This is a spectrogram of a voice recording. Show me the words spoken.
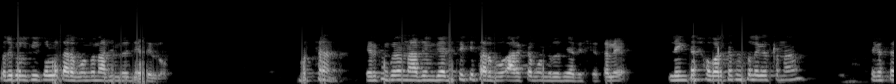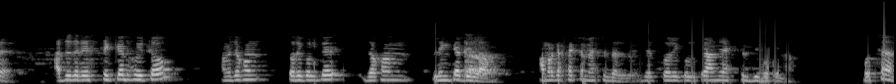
তরিকুল কি করল? তার বন্ধু নাজিমরে দিয়ে দিল। বুঝছেন? এরকম করে নাজিম দিয়ে দিচ্ছে কি তার আরেকটা বন্ধুরে দিয়ে দিচ্ছে তাহলে লিঙ্কটা সবার কাছে চলে গেছে না? ঠিক আছে? আর যদি রেস্ট্রিক্টেড হইতো, আমি যখন তরিকুলকে, যখন লিঙ্কটা দিলাম, আমার কাছে একটা মেসেজ আসবে যে, তরিকুলকে আমি অ্যাক্সেস দিব কিনা? বুঝছেন?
